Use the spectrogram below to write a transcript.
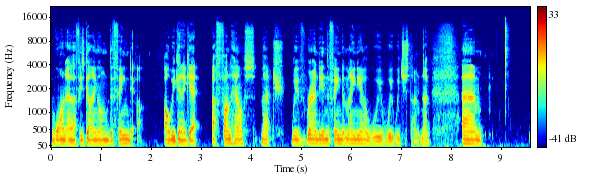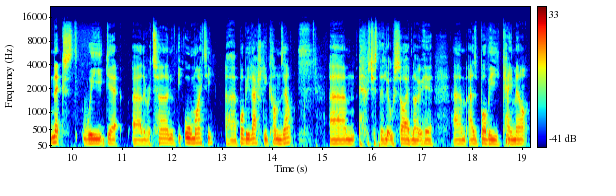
what on earth is going on with the Fiend. Are we going to get a Funhouse match with Randy and the Fiend at Mania? We we we just don't know. Um, next, we get uh, the return of the Almighty. Uh, Bobby Lashley comes out. Um, it was just a little side note here. Um, as Bobby came out,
